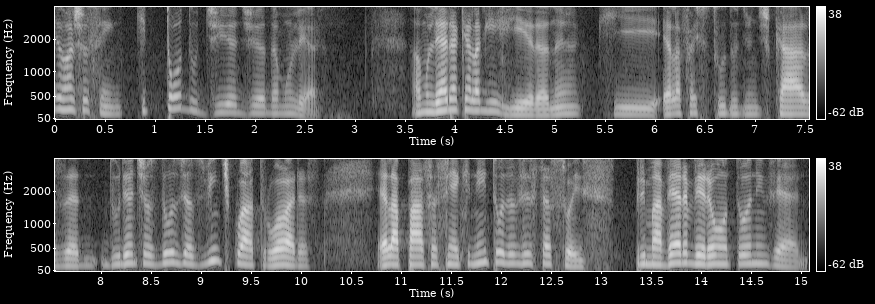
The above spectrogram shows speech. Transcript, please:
Eu acho assim, que todo dia é dia da mulher. A mulher é aquela guerreira, né? Que ela faz tudo de casa. Durante as 12 às 24 horas, ela passa assim, é que nem todas as estações: primavera, verão, outono, inverno.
